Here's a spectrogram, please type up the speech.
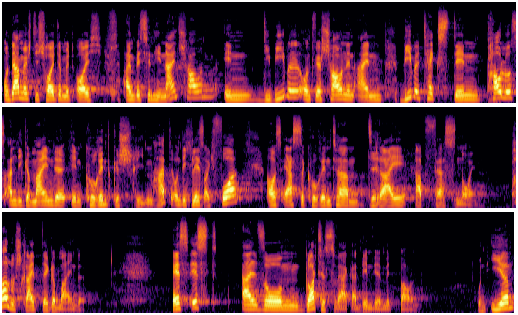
Und da möchte ich heute mit euch ein bisschen hineinschauen in die Bibel und wir schauen in einen Bibeltext, den Paulus an die Gemeinde in Korinth geschrieben hat. Und ich lese euch vor aus 1. Korinther 3 ab Vers 9. Paulus schreibt der Gemeinde. Es ist also Gottes Werk, an dem wir mitbauen. Und ihr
